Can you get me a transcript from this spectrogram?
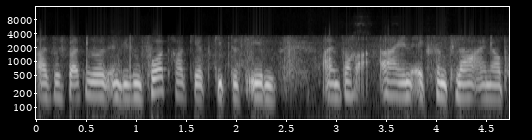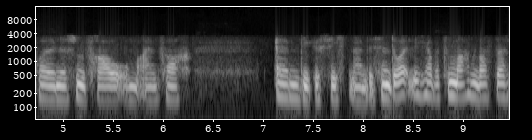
also ich weiß nur, in diesem Vortrag jetzt gibt es eben einfach ein Exemplar einer polnischen Frau, um einfach ähm, die Geschichten ein bisschen deutlicher zu machen. Was, da,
